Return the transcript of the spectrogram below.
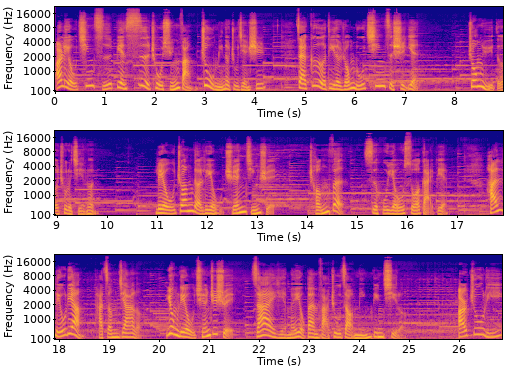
而柳青瓷便四处寻访著名的铸剑师，在各地的熔炉亲自试验，终于得出了结论：柳庄的柳泉井水成分似乎有所改变，含硫量它增加了，用柳泉之水。再也没有办法铸造明兵器了，而朱离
